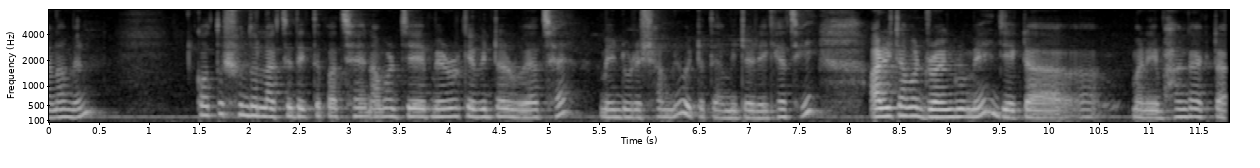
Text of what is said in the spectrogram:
জানাবেন। কত সুন্দর লাগছে দেখতে পাচ্ছেন, আমার যে মেরর কেবিনটা রয়েছে মেন ডোরের সামনে, ওইটাতে আমি এটা রেখেছি। আর এটা আমার ড্রয়িং রুমে যে একটা মানে ভাঙ্গা একটা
